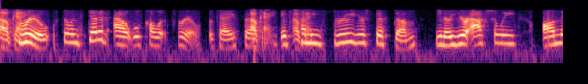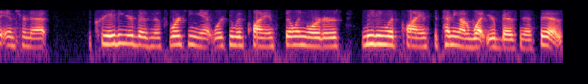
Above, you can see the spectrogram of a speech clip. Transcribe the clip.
okay. through. So instead of out, we'll call it through. Okay. So okay. it's okay. coming through your system. You know, you're actually on the internet, creating your business, working it, working with clients, filling orders, meeting with clients, depending on what your business is.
